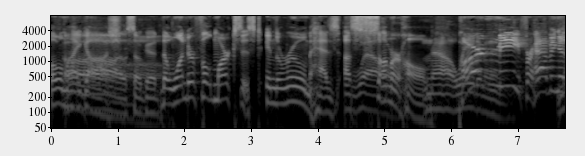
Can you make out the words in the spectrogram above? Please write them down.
Oh my Oh, gosh. that was so good. The wonderful Marxist in the room has a summer home. a Pardon me for having a No.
